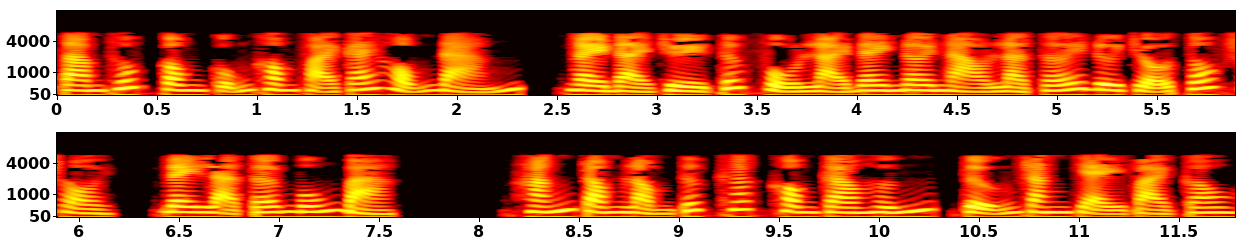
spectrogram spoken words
tam thúc công cũng không phải cái hỗn đảng, này đại trùy tức phụ lại đây nơi nào là tới đưa chỗ tốt rồi, đây là tới muốn bạc. Hắn trong lòng tức khắc không cao hứng, tưởng răng chạy vài câu,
